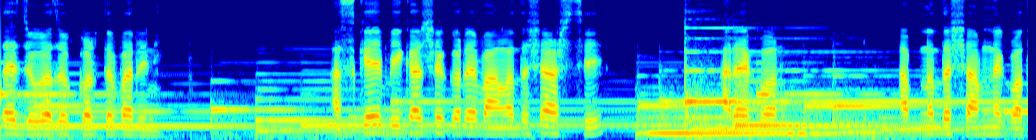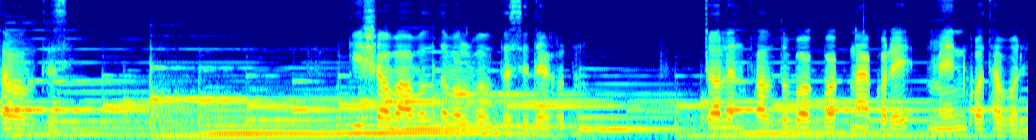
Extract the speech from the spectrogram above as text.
তাই যোগাযোগ করতে পারিনি। আজকে বিকাশে করে বাংলাদেশে আসছি, আর এখন আপনাদের সামনে কথা বলতেছি। কি সব আবল তাবল বলতেছি দেখো তো। চলেন ফালতু বক বক না করে মেইন কথা বলি।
